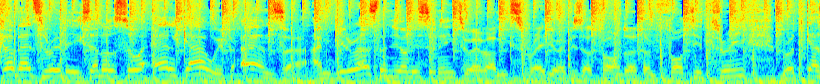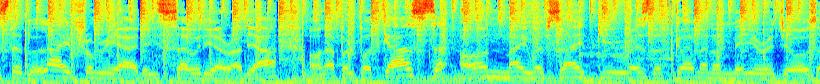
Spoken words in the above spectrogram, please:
Clubheads Remix, and also Elka with Hands. I'm Gilres, and you're listening to Evermix Radio episode 443, broadcasted live from Riyadh in Saudi Arabia on Apple Podcasts, on my website, gilres.com, and on many radios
